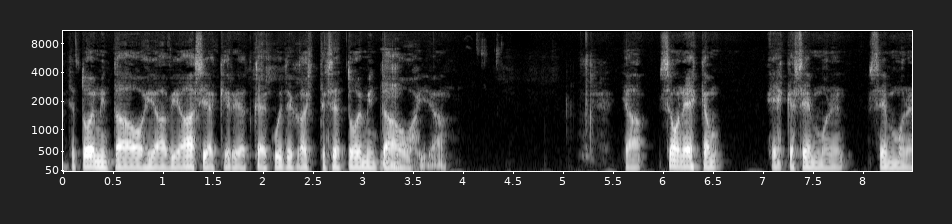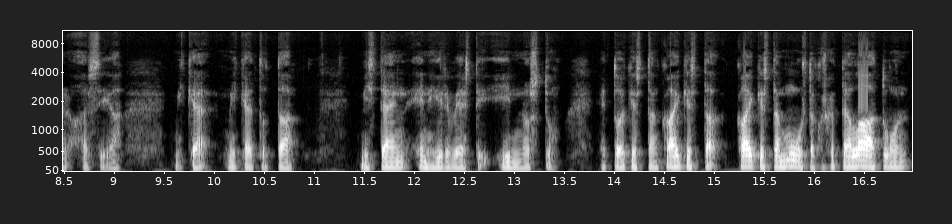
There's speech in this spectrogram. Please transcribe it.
että toimintaa ohjaavia asiakirjoja, jotka ei kuitenkaan sitten sitä toimintaa mm. ohjaa. Ja se on ehkä, ehkä semmoinen, semmoinen asia, mikä, mikä tota, mistä en, en hirveästi innostu. Että oikeastaan kaikesta, kaikesta muusta, koska tämä laatu on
